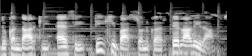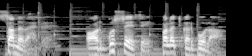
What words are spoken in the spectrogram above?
दुकानदार की ऐसी तीखी बात सुनकर तेनालीराम सन रह गए और गुस्से से पलट कर बोला,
